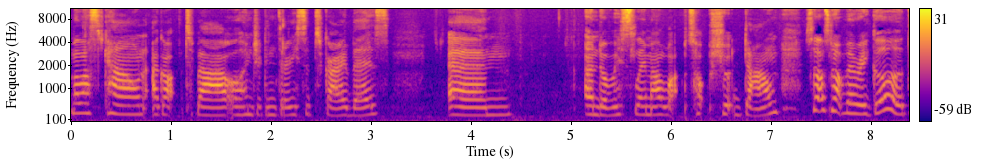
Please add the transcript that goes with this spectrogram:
My last count I got to about 103 subscribers um, and obviously my laptop shut down. So that's not very good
